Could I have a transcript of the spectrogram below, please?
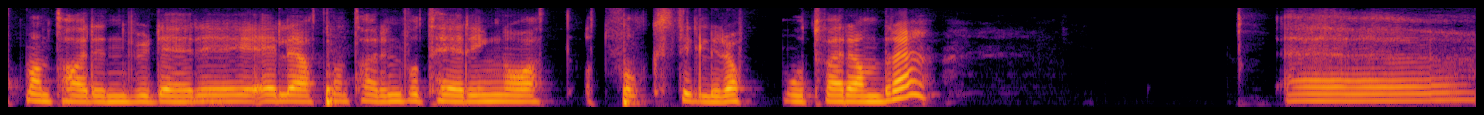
at, man tar en vurdering, eller at man tar en votering, og at, at folk stiller opp mot hverandre. Eh,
